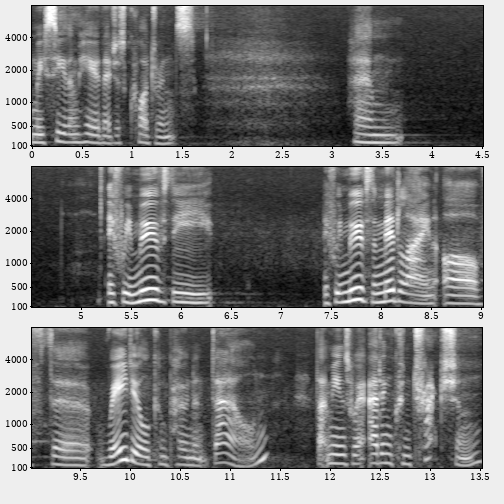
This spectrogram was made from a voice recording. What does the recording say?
and we see them here, they're just quadrants. Um, if we move the if we move the midline of the radial component down, that means we're adding contraction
